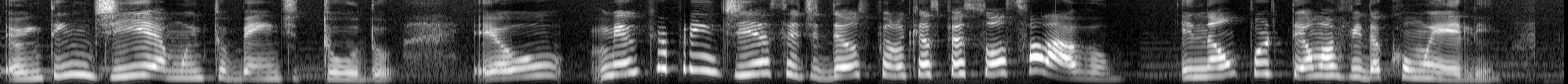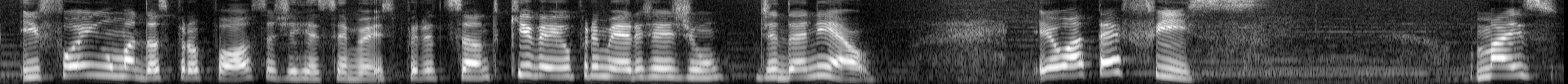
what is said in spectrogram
eu entendia muito bem de tudo. Eu meio que aprendi a ser de Deus pelo que as pessoas falavam e não por ter uma vida com Ele. E foi em uma das propostas de receber o Espírito Santo que veio o primeiro jejum de Daniel. Eu até fiz, mas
